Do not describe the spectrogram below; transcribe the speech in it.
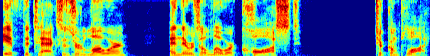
if the taxes are lower and there is a lower cost to comply.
